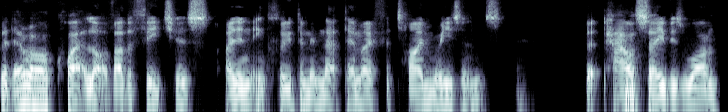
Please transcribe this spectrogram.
but there are quite a lot of other features. I didn't include them in that demo for time reasons, but power hmm. save is one.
